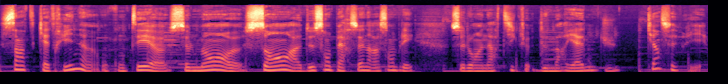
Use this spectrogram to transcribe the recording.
Sainte-Catherine, on comptait euh, seulement 100 euh, à 200 personnes rassemblées, selon un article de Marianne du 15 février.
